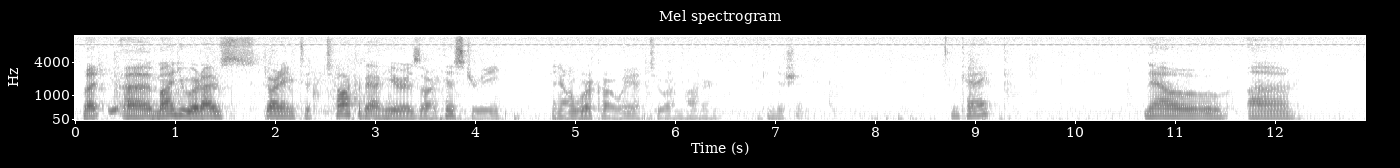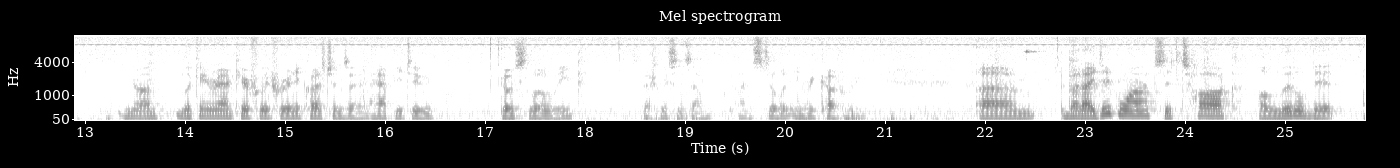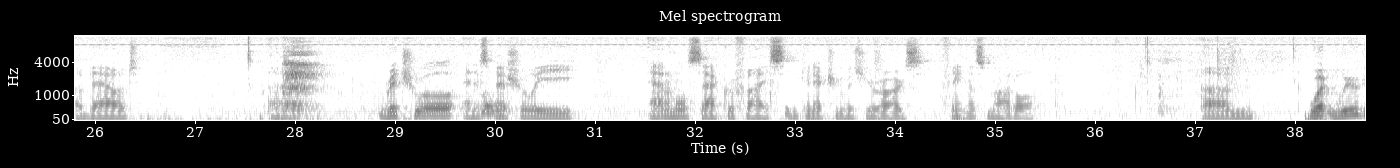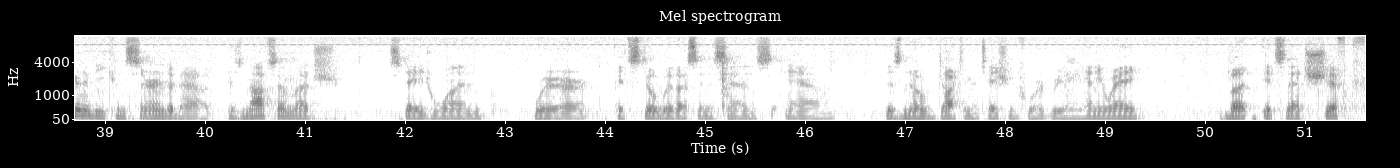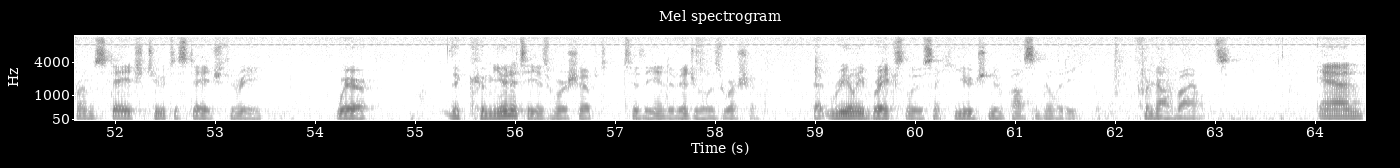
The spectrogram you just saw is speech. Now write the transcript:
But uh, mind you, what I was starting to talk about here is our history, and I'll work our way up to our modern. Okay? Now, uh, you know, I'm looking around carefully for any questions, and I'm happy to go slowly, especially since I'm I'm still in recovery. Um, but I did want to talk a little bit about uh, ritual and especially animal sacrifice in connection with Girard's famous model. Um, what we're going to be concerned about is not so much stage one where it's still with us in a sense and there's no documentation for it really anyway. But it's that shift from stage two to stage three where the community is worshipped to the individual is worshipped that really breaks loose a huge new possibility for nonviolence. And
